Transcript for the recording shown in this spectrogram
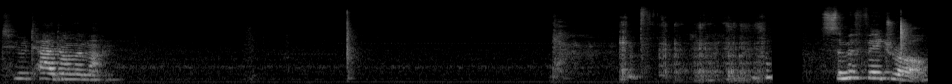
tu as dans la main? Ça me fait drôle.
